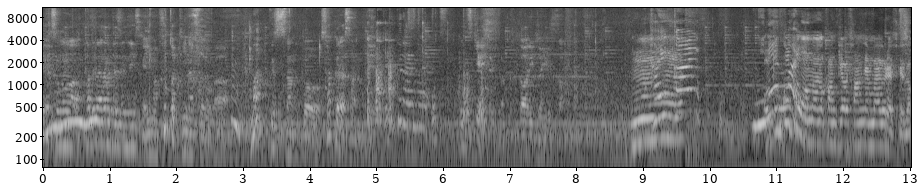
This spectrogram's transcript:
でその食べながらで全然いいですか今ふと気になったのが、マックスさんとさくらさんってどれくらいのおお付き合いというか関わりというか。大会2年男と前女の関係は3年前ぐらいですけど。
